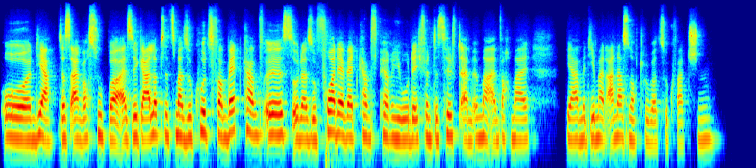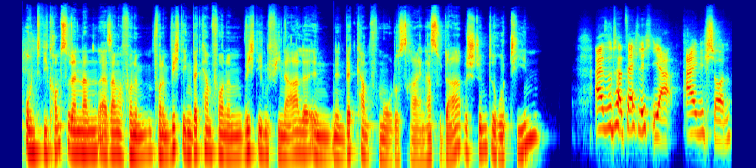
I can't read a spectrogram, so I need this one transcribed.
Und ja, das ist einfach super. Also egal, ob es jetzt mal so kurz vorm Wettkampf ist oder so vor der Wettkampfperiode, ich finde, das hilft einem immer einfach mal, ja, mit jemand anders noch drüber zu quatschen. Und wie kommst du denn dann, äh, sagen wir, von einem, von einem wichtigen Wettkampf, von einem wichtigen Finale in den Wettkampfmodus rein? Hast du da bestimmte Routinen? Also tatsächlich, ja, eigentlich schon.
